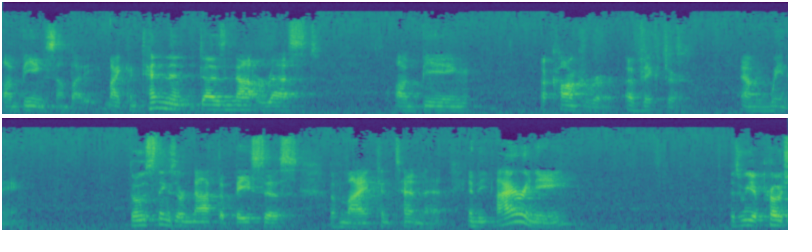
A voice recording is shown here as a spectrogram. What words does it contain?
on being somebody. My contentment does not rest on being a conqueror, a victor, and winning. Those things are not the basis of my contentment. And the irony as we approach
